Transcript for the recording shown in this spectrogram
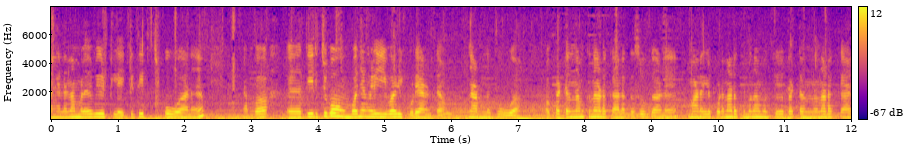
അങ്ങനെ നമ്മൾ വീട്ടിലേക്ക് തിരിച്ചു പോവുകയാണ് അപ്പോൾ തിരിച്ചു പോകുമ്പോൾ ഞങ്ങൾ ഈ വഴി കൂടെയാണ് കേട്ടോ നടന്ന് പോവുക അപ്പോൾ പെട്ടെന്ന് നമുക്ക് നടക്കാനൊക്കെ സുഖമാണ് മണലിൽ കൂടെ നടക്കുമ്പോൾ നമുക്ക് പെട്ടെന്ന് നടക്കാൻ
